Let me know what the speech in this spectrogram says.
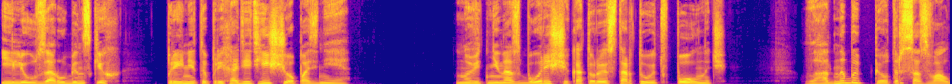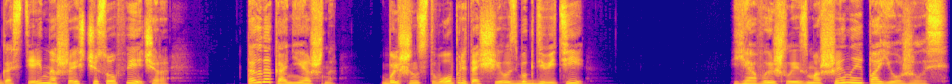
Или у Зарубинских принято приходить еще позднее. Но ведь не на сборище, которое стартует в полночь. Ладно бы Петр созвал гостей на 6 часов вечера. Тогда, конечно, большинство притащилось бы к девяти — я вышла из машины и поежилась.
